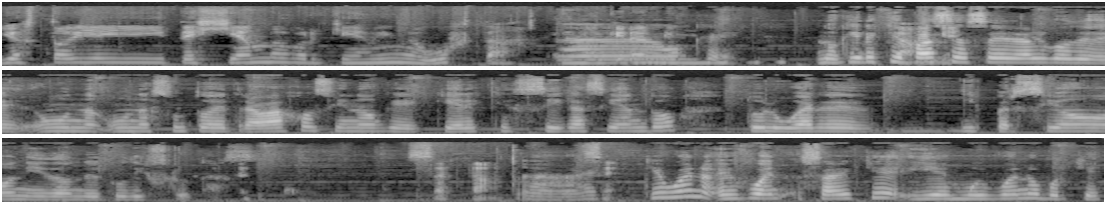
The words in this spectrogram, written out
yo estoy tejiendo porque a mí me gusta. no, ah, quieres que pase a ser algo de un, asunto de trabajo, sino que quieres que siga siendo tu lugar de dispersión y donde tú disfrutas. Exactamente. Ah, qué bueno, es bueno, ¿sabes qué? Y es muy bueno porque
